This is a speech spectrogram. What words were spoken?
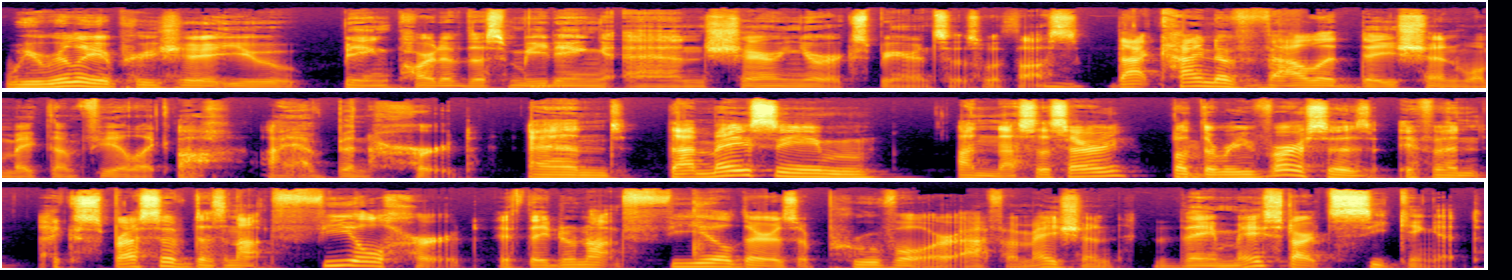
we really appreciate you being part of this meeting and sharing your experiences with us. Mm. That kind of validation will make them feel like, oh, I have been heard. And that may seem unnecessary, but the reverse is if an expressive does not feel heard, if they do not feel there is approval or affirmation, they may start seeking it.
